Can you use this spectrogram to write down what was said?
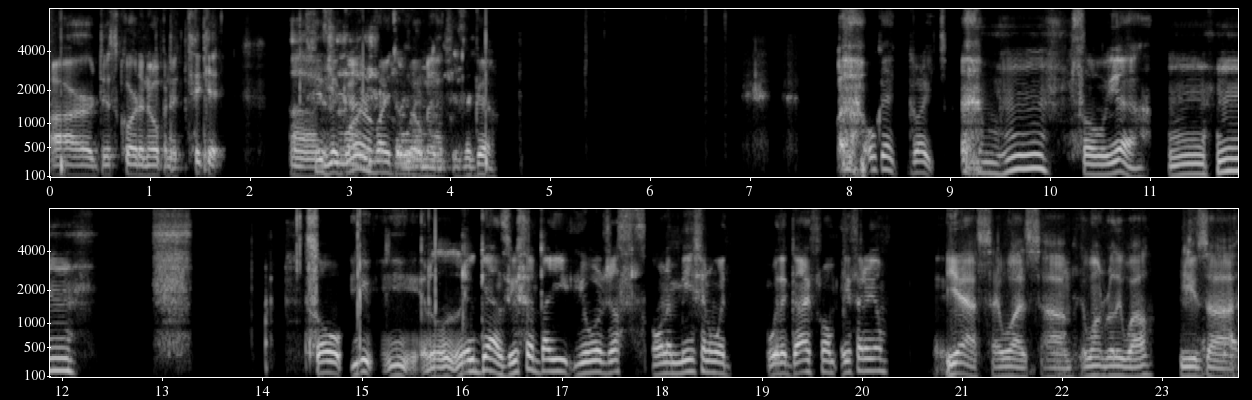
our Discord and open a ticket. Uh, She's a girl, won, by Crypto the way. Nomad. She's a girl. okay, great. hmm So yeah. hmm So you, you Lil Gans, you said that you, you were just on a mission with with a guy from Ethereum. Yes, I was. Um, it went really well. He's uh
